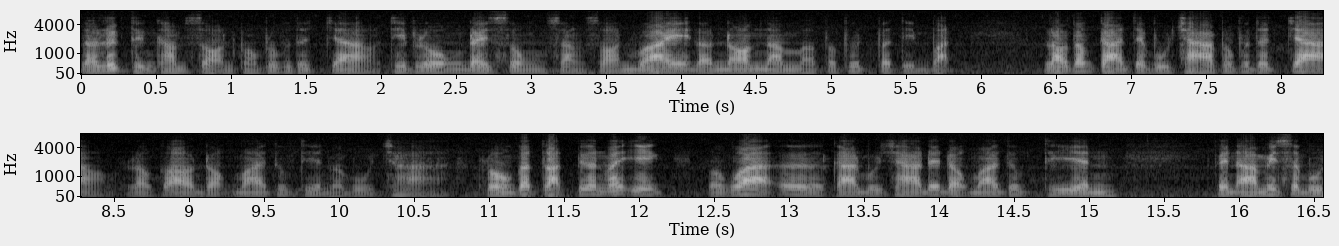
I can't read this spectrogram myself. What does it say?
เราลึกถึงคำสอนของพระพุทธเจ้า ที่พระองค์ได้ทรงสั่งสอนไว้ เราน้อมนำมาประพฤติปฏิบัติ เราต้องการจะบูชาพระพุทธเจ้า เราก็เอาดอกไม้ทุบเทียนมาบูชา พระองค์ก็ตรัสเตือนไว้อีก บอกว่า เออ การบูชาได้ดอกไม้ทุกเทียน เป็นอามิสบู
